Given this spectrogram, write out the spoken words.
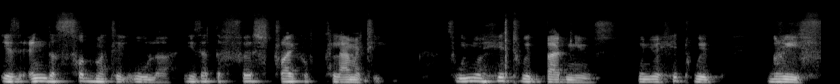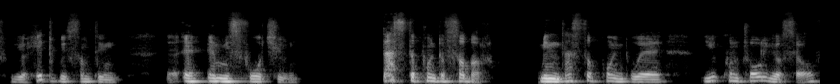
is عند الصدمة الأولى, is at the first strike of calamity. So when you're hit with bad news, when you're hit with grief, you're hit with something, a, a misfortune, that's the point of sabr. I mean, that's the point where you control yourself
